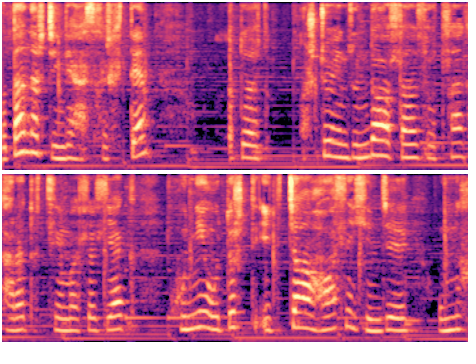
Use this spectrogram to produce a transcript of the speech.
удаанаар жингээ хасах хэрэгтэй. Одоо орчин үеийн зөндөө олон судалгааг хараад үзэх юм бол яг хүний өдөрт идж байгаа хоолны хэмжээ өмнөх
